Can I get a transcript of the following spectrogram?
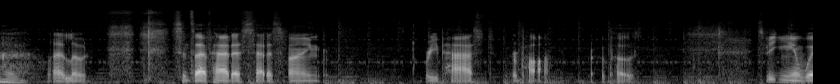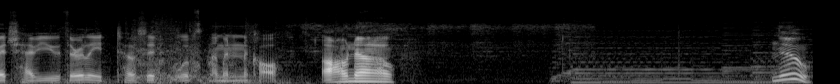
Let load. Since I've had a satisfying repast, repa, repost. Speaking of which, have you thoroughly toasted? Whoops, I'm getting a call. Oh no! No!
